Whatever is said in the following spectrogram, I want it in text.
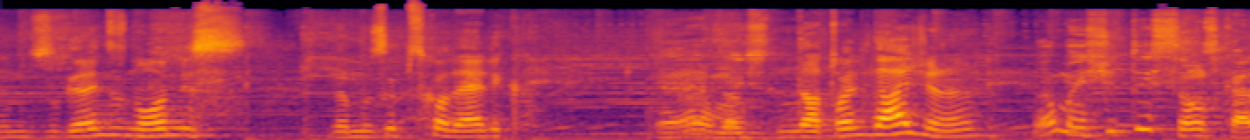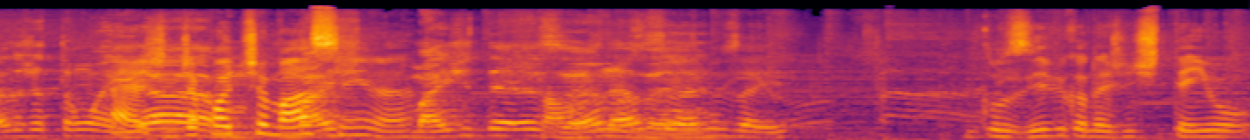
um dos grandes nomes da música psicodélica É, da, uma, da atualidade, né? é uma instituição, os caras já estão aí É, a gente já pode chamar mais, assim, né? mais de 10 Tá anos. 10 né? anos aí. Inclusive, quando a gente tem o,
